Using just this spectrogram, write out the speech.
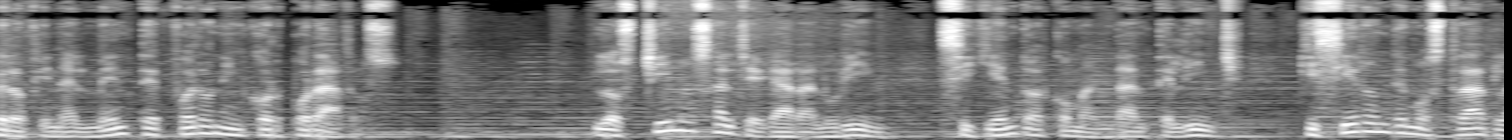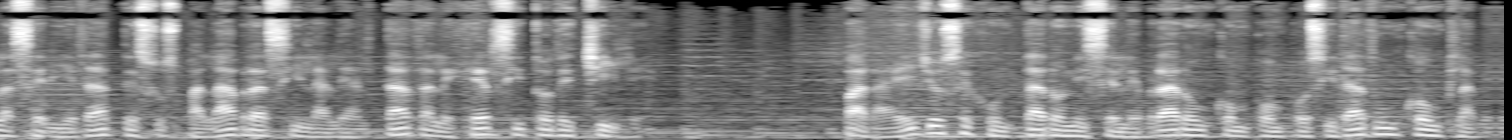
pero finalmente fueron incorporados. Los chinos al llegar a Lurín, siguiendo al comandante Lynch, quisieron demostrar la seriedad de sus palabras y la lealtad al ejército de Chile. Para ello se juntaron y celebraron con pomposidad un cónclave.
